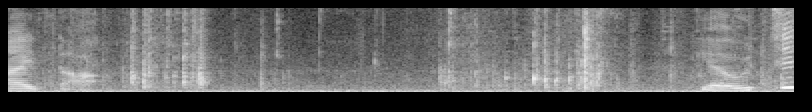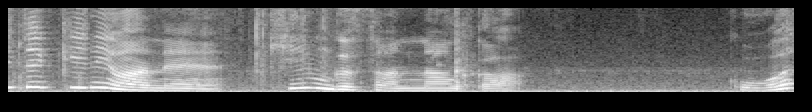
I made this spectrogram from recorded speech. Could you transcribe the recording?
ライターいやうち的にはねキングさんなんかこうわざ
